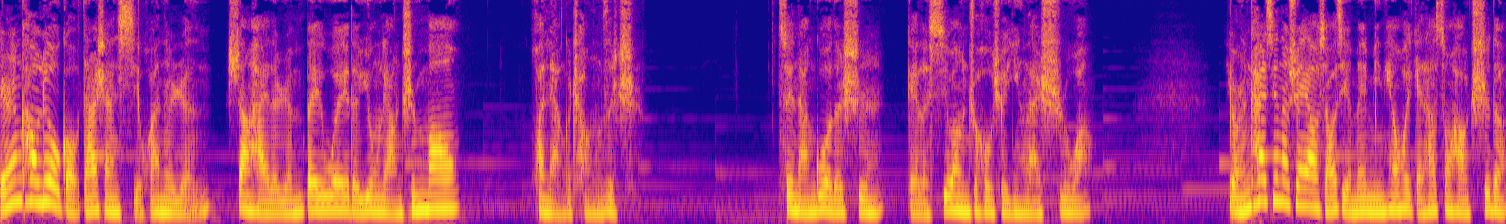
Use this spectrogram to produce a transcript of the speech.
别人靠遛狗搭讪喜欢的人，上海的人卑微的用两只猫换两个橙子吃。最难过的是，给了希望之后却迎来失望。有人开心的炫耀小姐妹明天会给他送好吃的，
